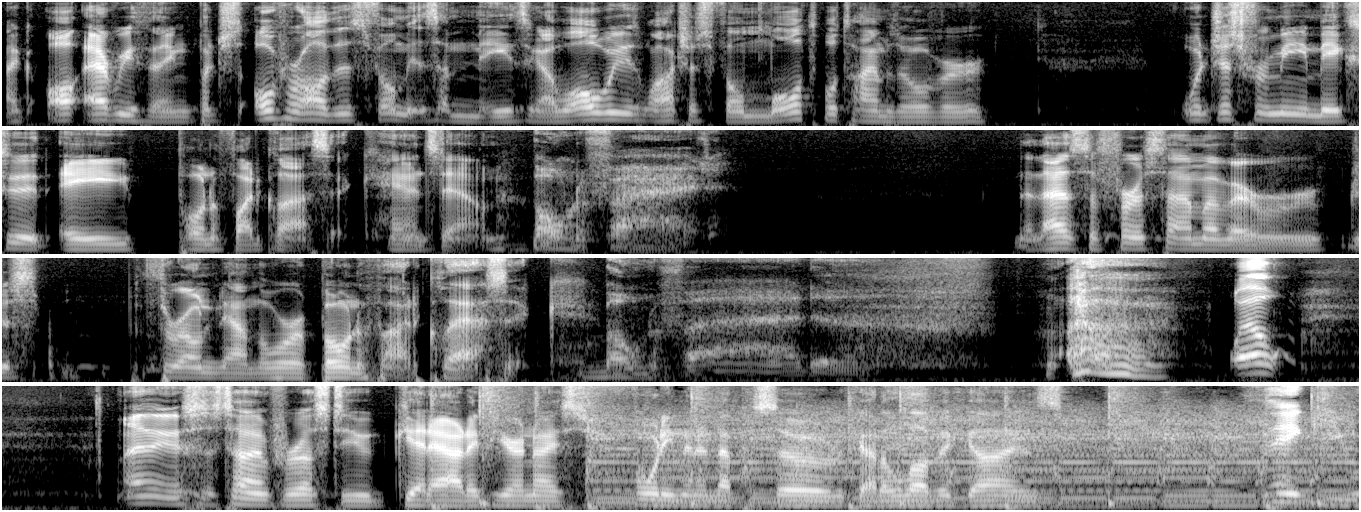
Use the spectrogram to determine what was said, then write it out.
Like all everything. But just overall, this film is amazing. I will always watch this film multiple times over, which just for me makes it a bona fide classic, hands down. Bonafide. Now that's the first time I've ever just thrown down the word bona fide classic. Bonafide. Well, I think this is time for us to get out of here. A nice 40 minute episode. Gotta love it, guys. Thank you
